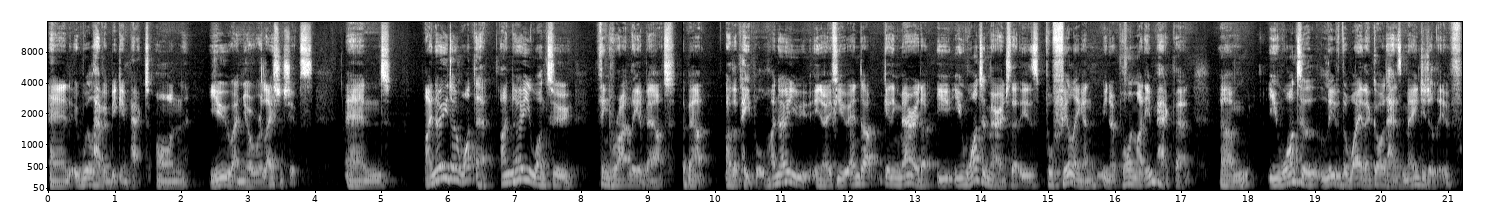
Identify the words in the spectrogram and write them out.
and it will have a big impact on you and your relationships. And I know you don't want that. I know you want to think rightly about about other people. I know you, you know, if you end up getting married, uh, you, you want a marriage that is fulfilling and, you know, porn might impact that. Um, you want to live the way that God has made you to live.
